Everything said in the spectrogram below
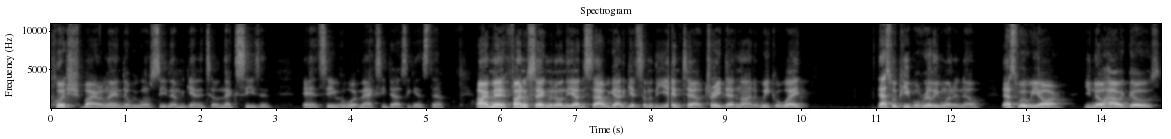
push by Orlando, we won't see them again until next season and see what Maxey does against them. All right, man. Final segment on the other side. We got to get some of the intel. Trade deadline a week away. That's what people really want to know. That's where we are. You know how it goes.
